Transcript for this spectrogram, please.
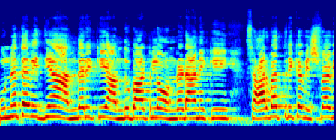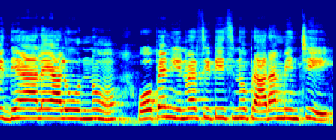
ఉన్నత విద్య అందరికీ అందుబాటులో ఉండడానికి సార్వత్రిక విశ్వవిద్యాలయాలను ఓపెన్ యూనివర్సిటీస్ను ప్రారంభించి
